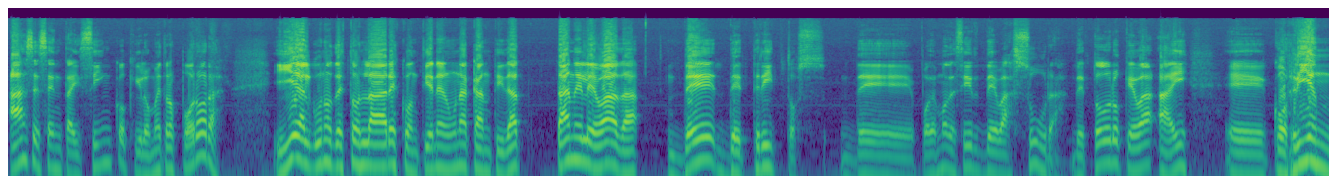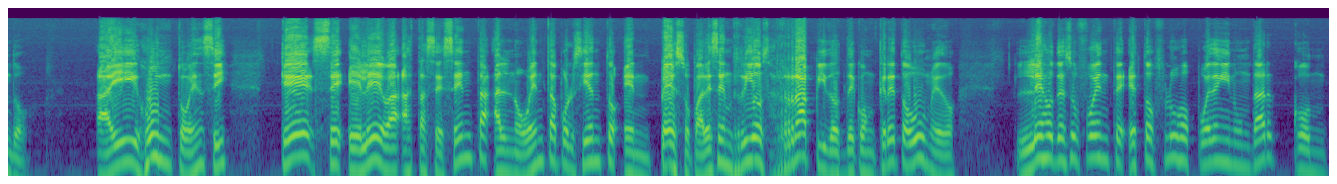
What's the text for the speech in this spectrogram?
a 65 kilómetros por hora y algunos de estos lares contienen una cantidad tan elevada de detritos, de, podemos decir, de basura, de todo lo que va ahí eh, corriendo, ahí junto en sí, que se eleva hasta 60 al 90% en peso. Parecen ríos rápidos de concreto húmedo. Lejos de su fuente, estos flujos pueden inundar con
